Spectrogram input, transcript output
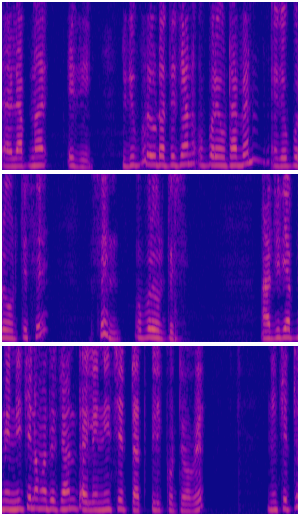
তাহলে আপনার এই যে যদি উপরে উঠাতে চান, উপরে উঠাবেন, এই যে উপরে উঠতেছে সেন উপরে উঠতেছে। আর যদি আপনি নিচে নামাতে চান, তাহলে নিচেরটা ক্লিক করতে হবে। নিচেরটা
